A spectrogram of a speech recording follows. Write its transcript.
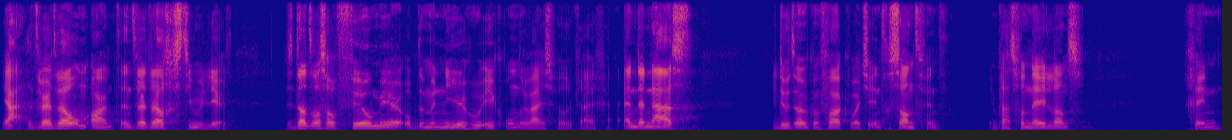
ja, het werd wel omarmd en het werd wel gestimuleerd. Dus dat was al veel meer op de manier hoe ik onderwijs wilde krijgen. En daarnaast, je doet ook een vak wat je interessant vindt. In plaats van Nederlands. Geen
